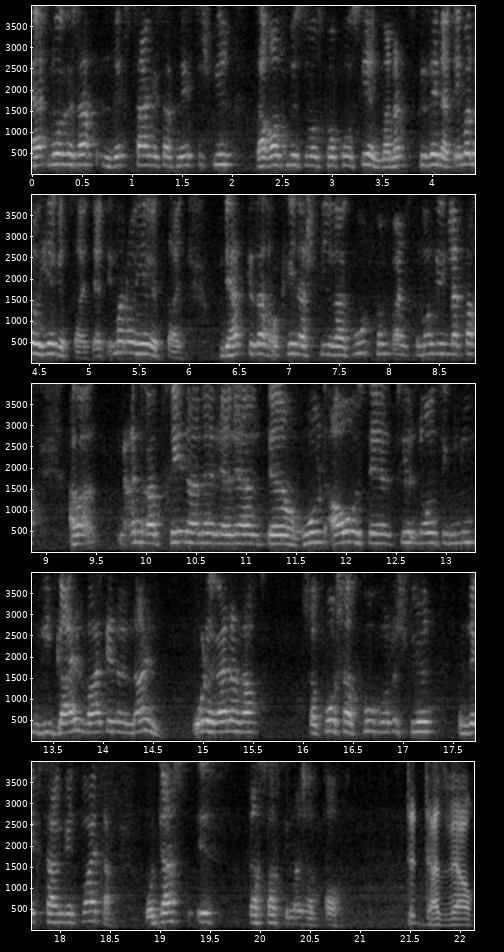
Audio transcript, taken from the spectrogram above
er hat nur gesagt, in sechs Tagen ist das nächste Spiel, darauf müssen wir uns fokussieren. Man hat es gesehen, er hat immer nur hier gezeigt. Er hat immer nur hier gezeigt. Und er hat gesagt, okay, das Spiel war gut, 5-1 gewonnen gegen Gladbach, aber ein anderer Trainer, ne, der, der, der holt aus, der zählt 90 Minuten. Wie geil wart ihr denn? Nein. Ole Werner sagt, Chapeau, Chapeau, gutes Spiel, in sechs Tagen geht es weiter. Und das ist das, was die Mannschaft braucht. Das wäre auch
